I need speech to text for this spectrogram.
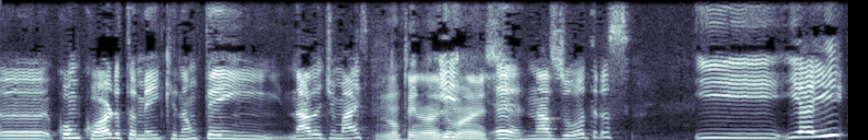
Uh, concordo também que não tem nada demais. Não tem nada e, demais. É, nas outras. E, e aí,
